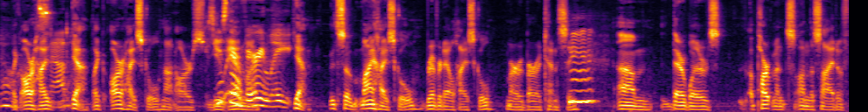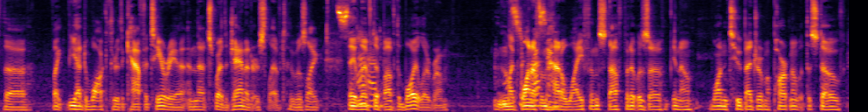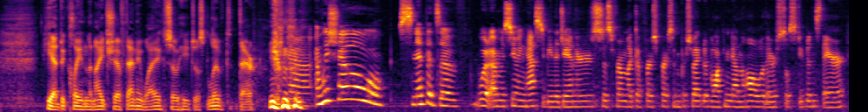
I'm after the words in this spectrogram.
oh, Like our high sad. Yeah, like our high school, not ours. You He's there mine. very late. Yeah. So my high school, Riverdale High School, Murfreesboro, Tennessee. Um, there was apartments on the side of the like you had to walk through the cafeteria and that's where the janitors lived. It was like they lived above the boiler room. And That's like one of them had a wife and stuff, but it was a, you know, one two bedroom apartment with the stove. He had to clean the night shift anyway, so he just lived there. Yeah, and we show snippets of what I'm assuming has to be the janitors, just from like a first person perspective, walking down the hall where there are still students there.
